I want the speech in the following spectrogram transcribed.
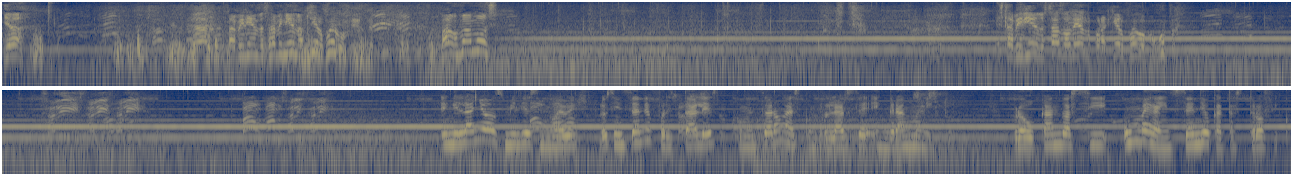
Ya. Está viniendo, está viniendo aquí el fuego. Vamos, vamos. Está viniendo, está rodeando por aquí el fuego, preocupa. Salí, salí, salí. Vamos, vamos, salí, salí. En el año 2019, los incendios forestales comenzaron a descontrolarse en gran magnitud, provocando así un mega incendio catastrófico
